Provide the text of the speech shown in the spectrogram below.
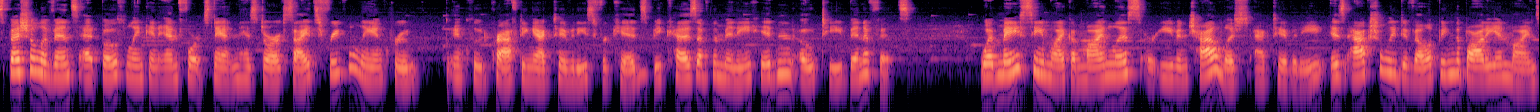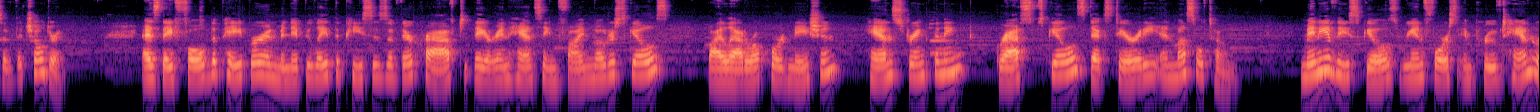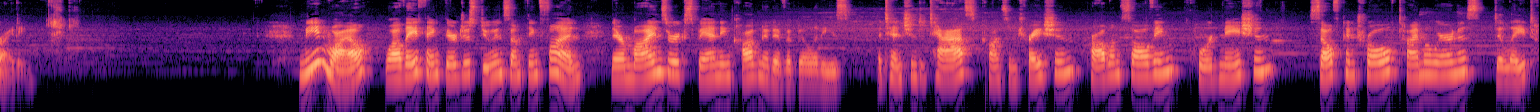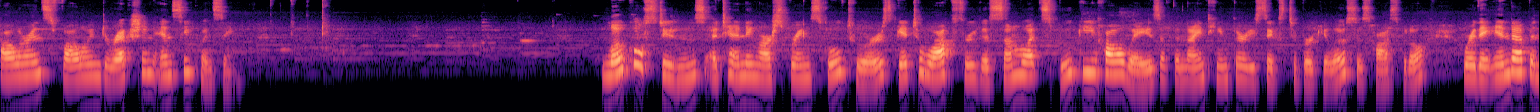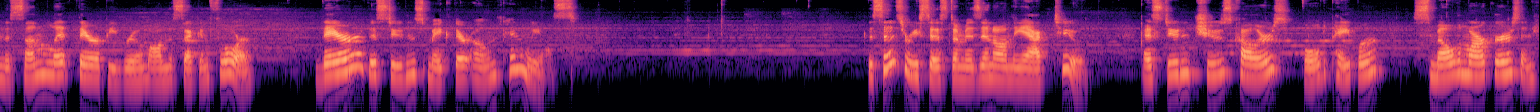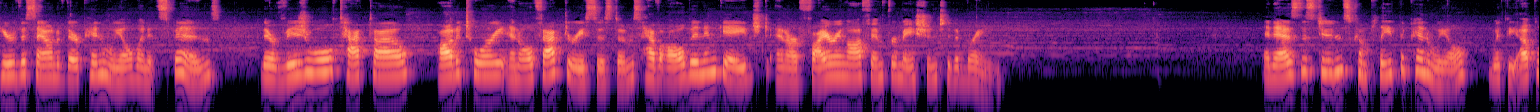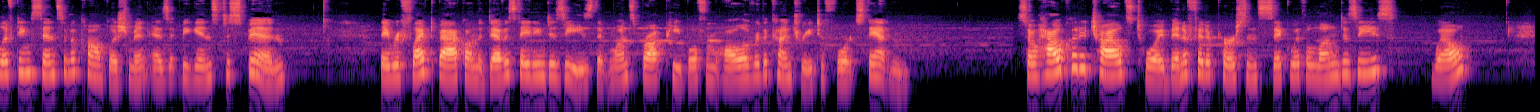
Special events at both Lincoln and Fort Stanton historic sites frequently include, include crafting activities for kids because of the many hidden OT benefits. What may seem like a mindless or even childish activity is actually developing the body and minds of the children. As they fold the paper and manipulate the pieces of their craft, they are enhancing fine motor skills, bilateral coordination, hand strengthening, grasp skills, dexterity, and muscle tone. Many of these skills reinforce improved handwriting. Meanwhile, while they think they're just doing something fun, their minds are expanding cognitive abilities attention to task, concentration, problem solving, coordination, self control, time awareness, delay tolerance, following direction, and sequencing. Local students attending our spring school tours get to walk through the somewhat spooky hallways of the 1936 tuberculosis hospital, where they end up in the sunlit therapy room on the second floor. There, the students make their own pinwheels. The sensory system is in on the act too. As students choose colors, fold paper, smell the markers, and hear the sound of their pinwheel when it spins, their visual, tactile, auditory, and olfactory systems have all been engaged and are firing off information to the brain. And as the students complete the pinwheel, with the uplifting sense of accomplishment as it begins to spin, they reflect back on the devastating disease that once brought people from all over the country to Fort Stanton. So, how could a child's toy benefit a person sick with a lung disease? Well,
